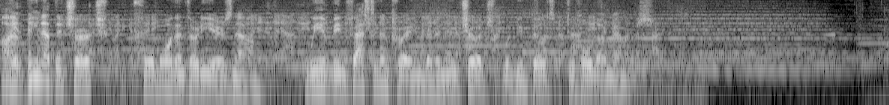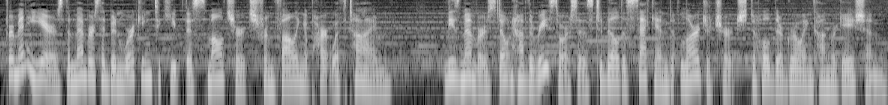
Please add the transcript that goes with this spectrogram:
I have been at the church for more than 30 years now. We have been fasting and praying that a new church would be built to hold our members. For many years, the members had been working to keep this small church from falling apart with time. These members don't have the resources to build a second, larger church to hold their growing congregation.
